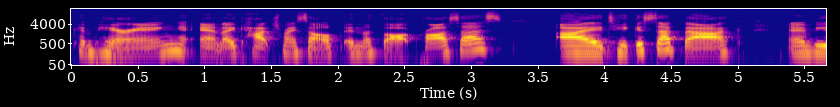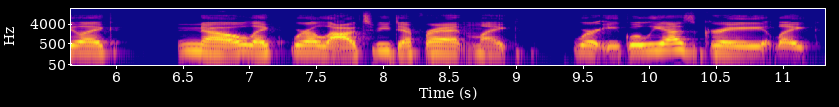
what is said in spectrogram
comparing and I catch myself in the thought process, I take a step back and be like, no, like we're allowed to be different. Like we're equally as great. Like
